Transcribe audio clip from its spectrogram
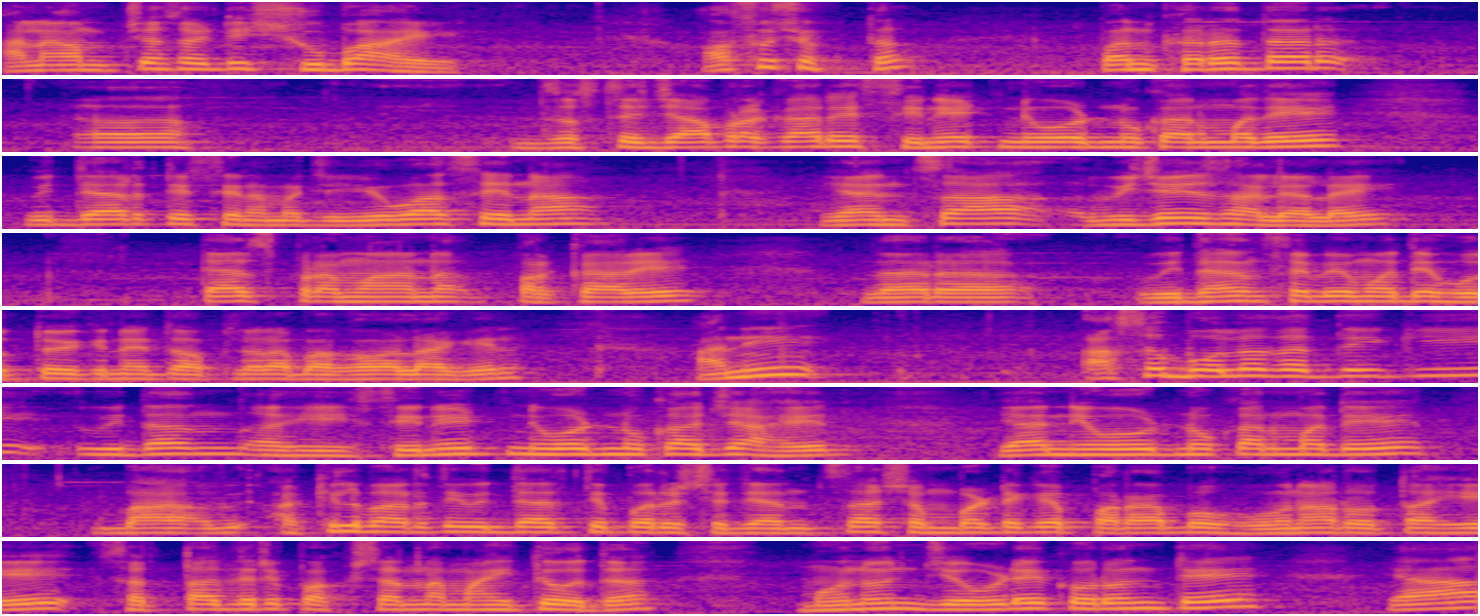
आणि आमच्यासाठी शुभ आहे. असू शकतं. पण खरं तर जसं ज्या प्रकारे सिनेट निवडणुकांमध्ये विद्यार्थी सेना म्हणजे युवा सेना यांचा विजय झालेला आहे त्याचप्रमाणे प्रकारे जर विधानसभेमध्ये होतो आहे की नाही तो आपल्याला बघावं लागेल. आणि असं बोललं जाते की विधान ही सिनेट निवडणुका ज्या आहेत या निवडणुकांमध्ये भा अखिल भारतीय विद्यार्थी परिषद यांचा शंभर टक्के पराभव होणार होता हे सत्ताधारी पक्षांना माहिती होतं. म्हणून जेवढे करून ते या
